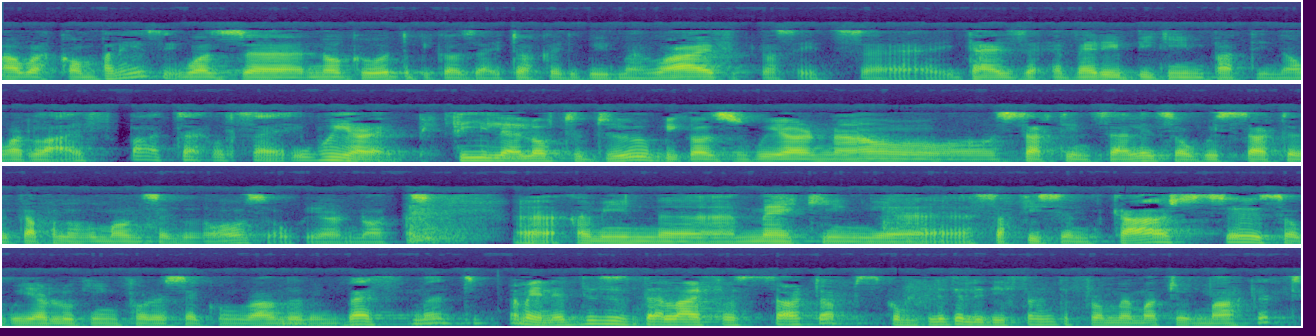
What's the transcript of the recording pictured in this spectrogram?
our companies. It was uh, no good because I talked with my wife because it's uh, it has a very big impact in our life. But I will say we are happy. Feel a lot to do because we are now starting selling. So we started a couple of months ago. So we are not uh, I mean, uh, making uh, sufficient cash. So we are looking for a second round of investment. I mean, this is the life of startups, completely different from a mature market.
